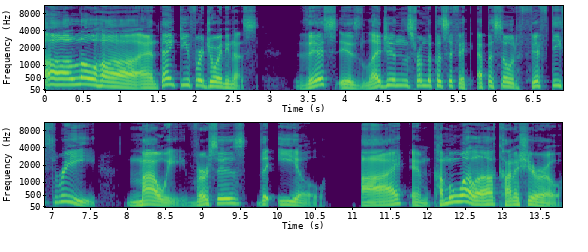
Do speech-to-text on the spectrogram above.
Aloha, and thank you for joining us. This is Legends from the Pacific, episode 53 Maui versus the Eel. I am Kamuela Kaneshiro,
